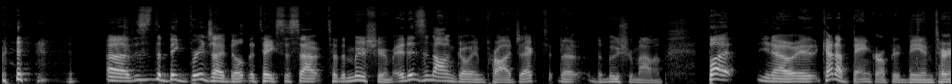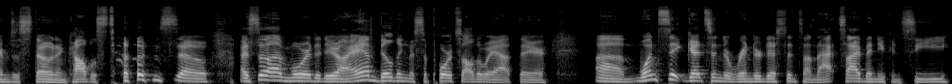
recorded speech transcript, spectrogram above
uh, this is the big bridge I built that takes us out to the mushroom. It is an ongoing project, the the mushroom island, but you know it kind of bankrupted me in terms of stone and cobblestone. so I still have more to do. I am building the supports all the way out there. Um, once it gets into render distance on that side, then you can see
